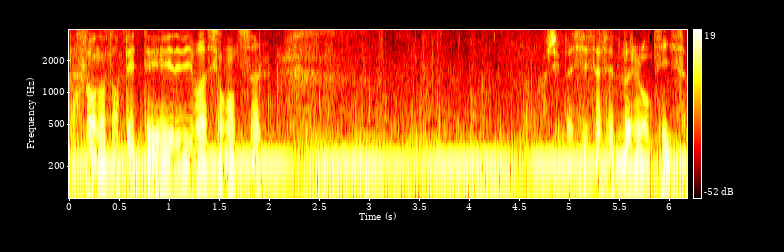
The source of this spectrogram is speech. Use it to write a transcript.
Parfois on entend péter et il y a des vibrations dans le sol. Je sais pas si ça fait de bonnes lentilles ça,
